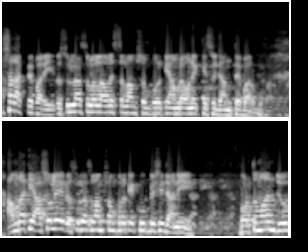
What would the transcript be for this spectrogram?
আশা রাখতে পারি রসুল্লাহ সাল্লাহ সাল্লাম সম্পর্কে আমরা অনেক কিছু জানতে পারব। আমরা কি আসলে রসুল্লাহ সাল্লাম সম্পর্কে খুব বেশি জানি? বর্তমান যুগ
